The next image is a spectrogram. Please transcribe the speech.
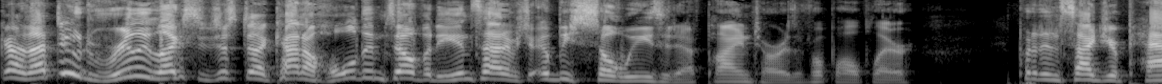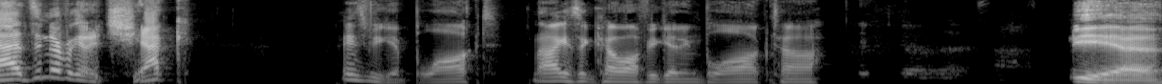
God, that dude really likes to just uh, kind of hold himself at the inside of his. It'd be so easy to have pine tar as a football player. Put it inside your pads. They're never gonna check. I guess if you get blocked. No, I guess it come off you getting blocked, huh? Yeah.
